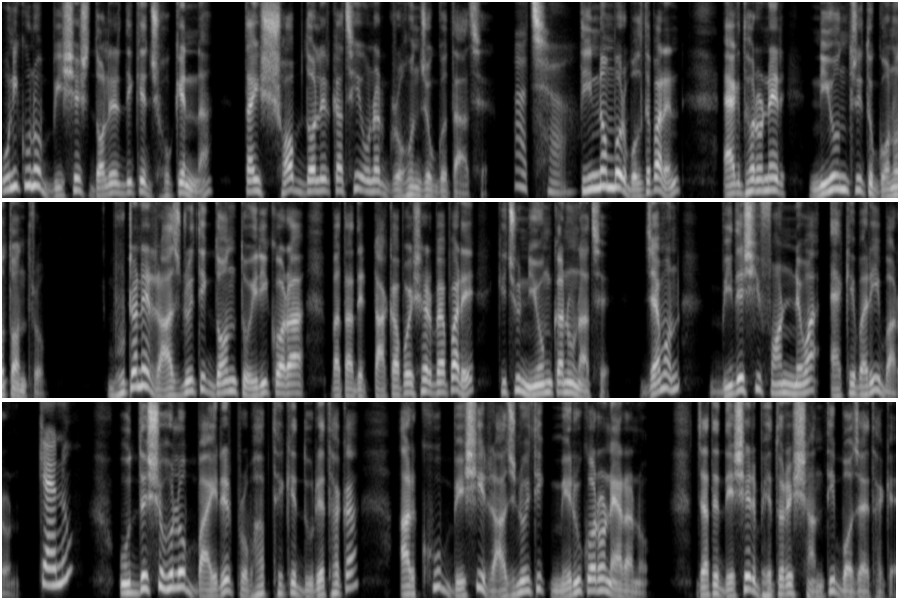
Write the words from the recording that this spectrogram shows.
উনি কোনো বিশেষ দলের দিকে ঝোঁকেন না তাই সব দলের কাছেই ওনার গ্রহণযোগ্যতা আছে। আচ্ছা। তিন নম্বর বলতে পারেন এক ধরনের নিয়ন্ত্রিত গণতন্ত্র। ভুটানের রাজনৈতিক দল তৈরি করা বা তাদের টাকা পয়সার ব্যাপারে কিছু নিয়মকানুন আছে যেমন বিদেশি ফান্ড নেওয়া একেবারেই বারণ। কেন? উদ্দেশ্য হল বাইরের প্রভাব থেকে দূরে থাকা আর খুব বেশি রাজনৈতিক মেরুকরণ এড়ানো। যাতে দেশের ভেতরে শান্তি বজায় থাকে।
